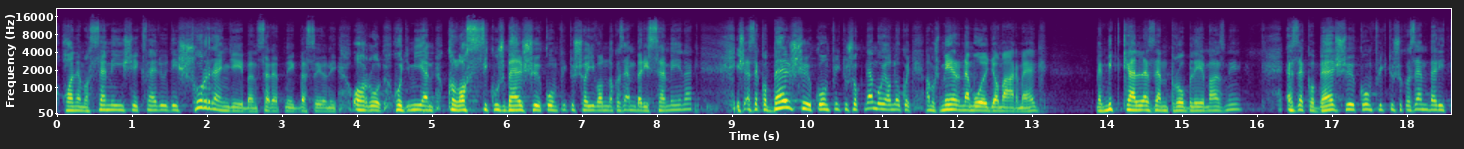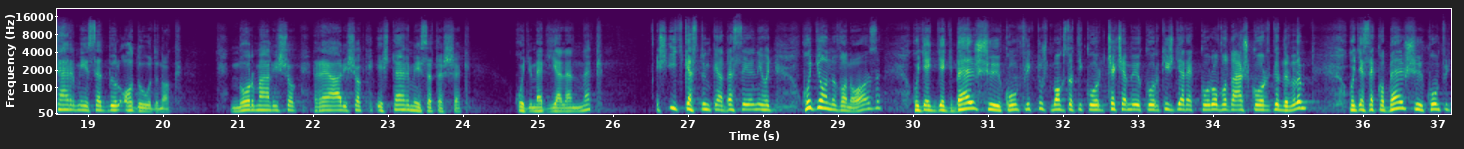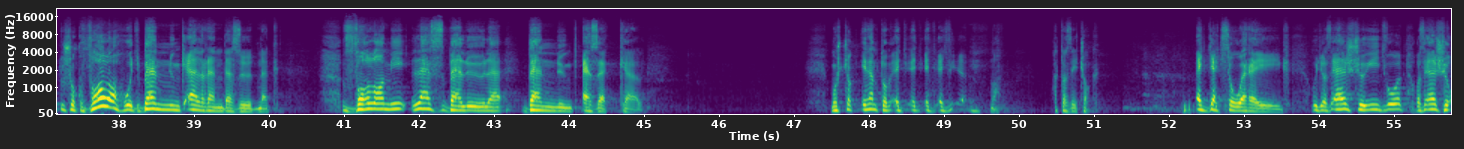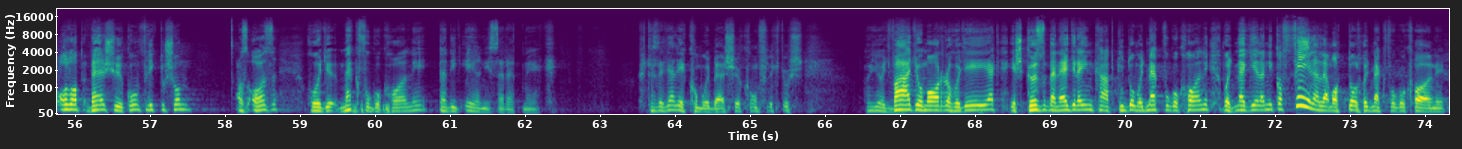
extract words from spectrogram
hanem a személyiségfejlődés sorrendjében szeretnék beszélni arról, hogy milyen klasszikus belső konfliktusai vannak az emberi személynek, és ezek a belső konfliktusok nem olyanok, hogy hát most miért nem oldja már meg, meg mit kell ezen problémázni, ezek a belső konfliktusok az emberi természetből adódnak. Normálisak, reálisak és természetesek, hogy megjelennek, és így kezdtünk el beszélni, hogy hogyan van az, hogy egy-egy belső konfliktust, magzatikor, csecsemőkor, kisgyerekkor, óvodáskor, hogy ezek a belső konfliktusok valahogy bennünk elrendeződnek. Valami lesz belőle bennünk ezekkel. Most csak, én nem tudom, egy, egy, egy, egy na, hát azért csak. Egy-egy szó erejéig. Ugye az első így volt, az első alap belső konfliktusom az az, hogy meg fogok halni, pedig élni szeretnék. Hát ez egy elég komoly belső konfliktus. Hogy, hogy vágyom arra, hogy éljek, és közben egyre inkább tudom, hogy meg fogok halni, vagy megjelenik a félelem attól, hogy meg fogok halni.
